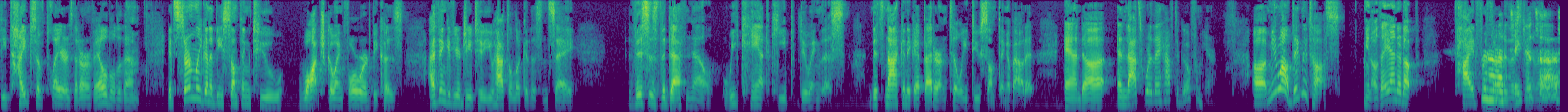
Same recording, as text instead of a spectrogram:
the types of players that are available to them. It's certainly going to be something to watch going forward because I think if you're G2, you have to look at this and say, this is the death knell. We can't keep doing this. It's not going to get better until we do something about it. And uh, and that's where they have to go from here. Uh, meanwhile, Dignitas, you know, they ended up tied for third in this Dignitas. tournament.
